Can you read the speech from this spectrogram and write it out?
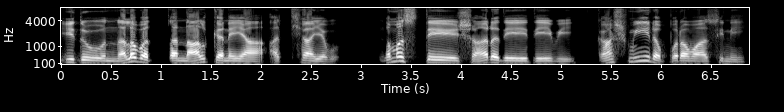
ಇದು ನಲವತ್ತ ನಾಲ್ಕನೆಯ ಅಧ್ಯಾಯವು. ನಮಸ್ತೆ ಶಾರದೆ ದೇವಿ, ಕಾಶ್ಮೀರ ಪುರವಾಸಿನಿ.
